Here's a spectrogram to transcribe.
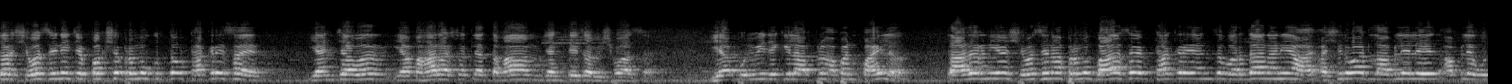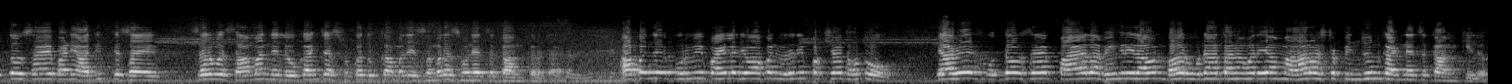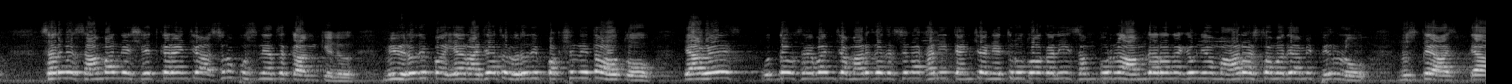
तर शिवसेनेचे पक्षप्रमुख उद्धव ठाकरे साहेब यांच्यावर या महाराष्ट्रातल्या तमाम जनतेचा विश्वास आहे. यापूर्वी देखील आपण आपण पाहिलं. तर आदरणीय शिवसेना प्रमुख बाळासाहेब ठाकरे यांचं वरदान आणि आशीर्वाद लाभलेले आपले उद्धव साहेब आणि आदित्य साहेब सर्वसामान्य लोकांच्या सुखदुःखामध्ये समरस होण्याचं काम करतात आपण जर पूर्वी पाहिलं जेव्हा आपण विरोधी पक्षात होतो त्यावेळेस उद्धव साहेब पायाला भिंगरी लावून भर उन्हातानामध्ये या महाराष्ट्र पिंजून काढण्याचं काम केलं. सर्वसामान्य शेतकऱ्यांचे अश्रू पुसण्याचं काम केलं. मी विरोधी या राज्याचा विरोधी पक्षनेता होतो. त्यावेळेस उद्धव साहेबांच्या मार्गदर्शनाखाली त्यांच्या नेतृत्वाखाली संपूर्ण आमदारांना घेऊन या महाराष्ट्रामध्ये आम्ही फिरलो. नुसते आज त्या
